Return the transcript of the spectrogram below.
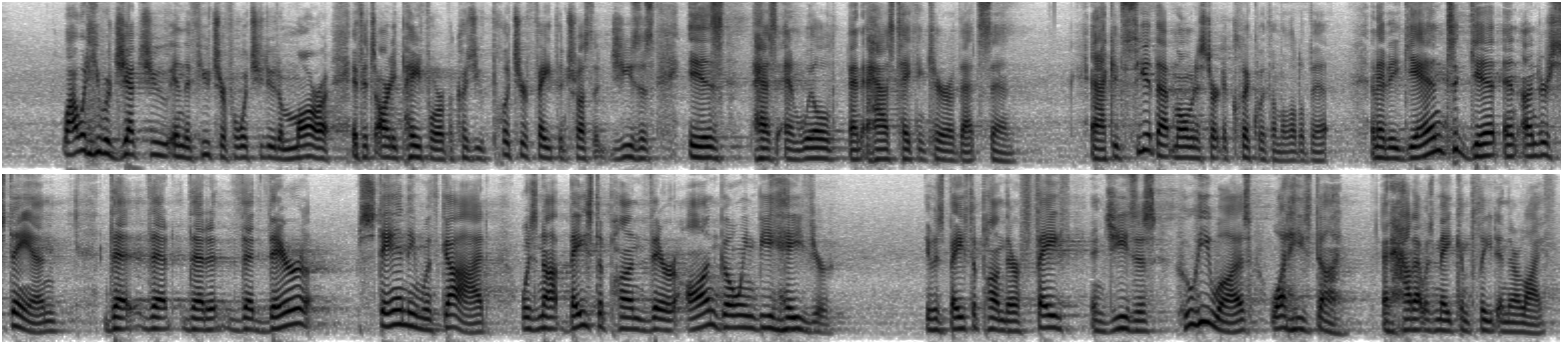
Why would he reject you in the future for what you do tomorrow if it's already paid for? Because you put your faith and trust that Jesus is, has, and will, and has taken care of that sin. And I could see at that moment it start to click with them a little bit. And they began to get and understand that, that, that, that their standing with God was not based upon their ongoing behavior. It was based upon their faith in Jesus, who he was, what he's done, and how that was made complete in their life.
